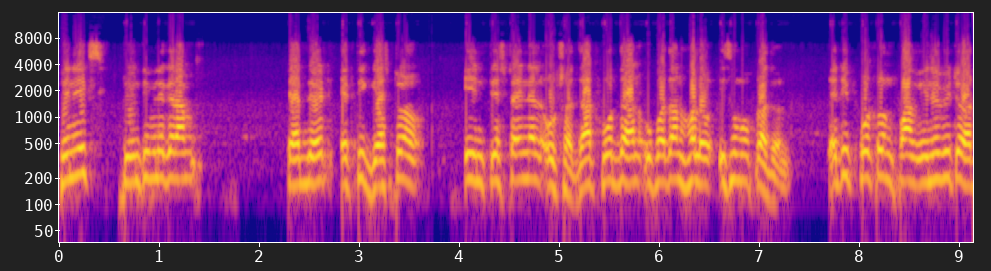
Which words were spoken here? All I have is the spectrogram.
ফিনিক্স টোয়েন্টি মিলিগ্রাম ট্যাবলেট একটি গ্যাস্ট্রো ইনটেস্টাইনাল ঔষধ, যার প্রধান উপাদান হলো ইসোমোপ্রাজল এটি প্রোটন পাম্প ইনহিবিটর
